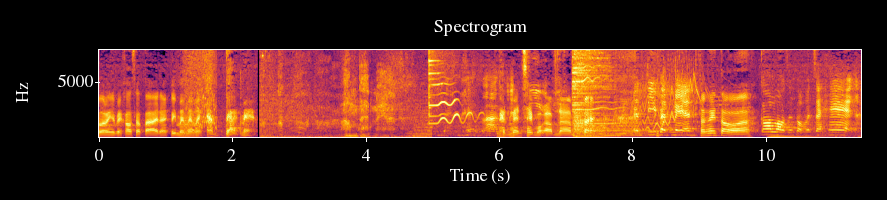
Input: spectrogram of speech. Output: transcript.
กำลังจะไปเข้าสปาที่ไหนเฮ้ยไม่ไม่ไม่แอมแบทแมน I'm Batman. แบทแมนใส่หมวกอาบน้แอนตี้แบทแมนำ ทั้งไงต่ออะก็รอจนกว่ามันจะแห้งอะ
